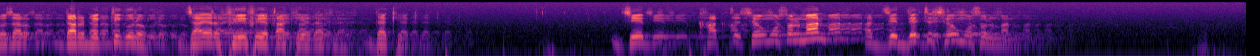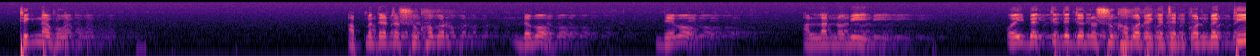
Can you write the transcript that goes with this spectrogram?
রোজাদার ব্যক্তিগুলো যায় আর ফিরে ফিরে তাকিয়ে দেখে দেখে। যে খাচ্ছে সেও মুসলমান আর যে দেখছে সেও মুসলমান। ঠিক না ভুল? আপনাদের একটা সুখবর দেব? দেব? আল্লাহ নবী ওই ব্যক্তিদের জন্য সুখবর রেখেছেন। কোন ব্যক্তি?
